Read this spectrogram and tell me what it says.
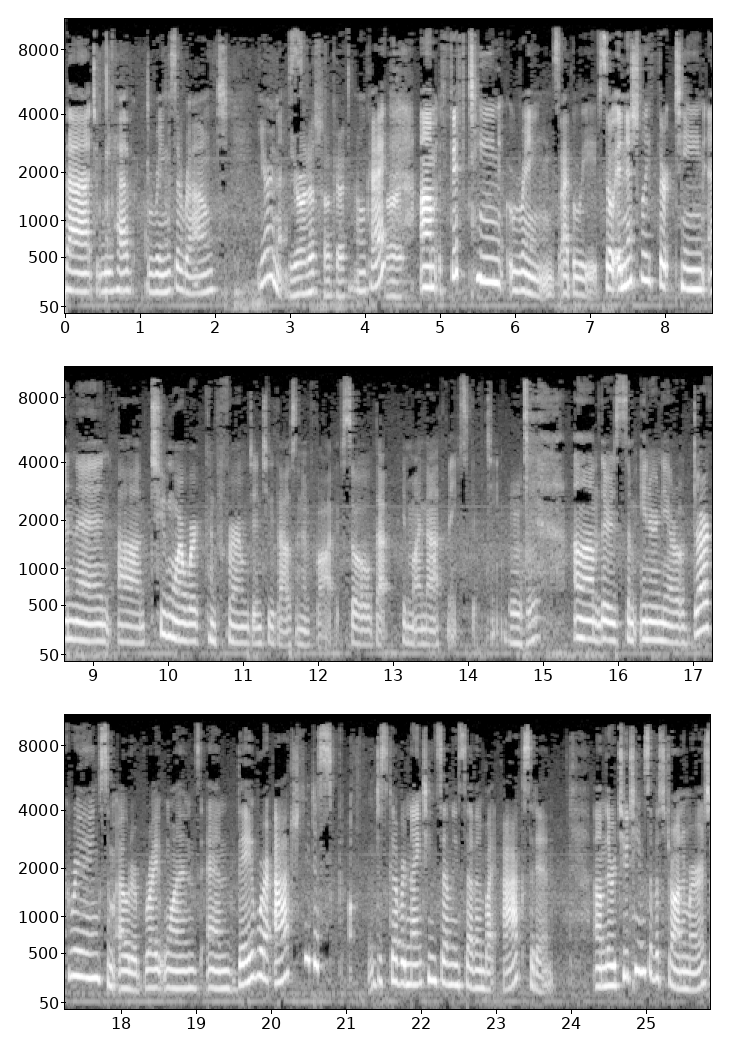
that we have rings around Uranus. Uranus. Okay. Okay. All right. Um, 15 rings, I believe. So initially 13, and then um, two more were confirmed in 2005. So that, in my math, makes 15. Mm-hmm. Um, there's some inner narrow dark rings, some outer bright ones, and they were actually dis- discovered 1977 by accident. Um, there were two teams of astronomers,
